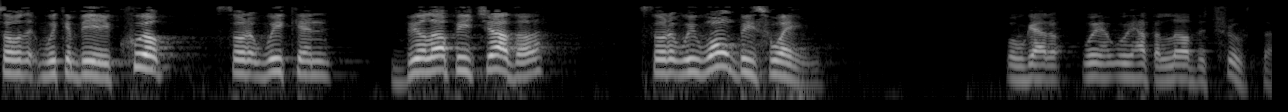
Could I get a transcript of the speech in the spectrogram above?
so that we can be equipped, so that we can build up each other, so that we won't be swayed. But we got we, we have to love the truth, though.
